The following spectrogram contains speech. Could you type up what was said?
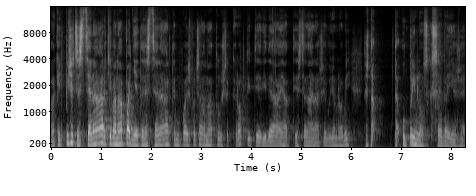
Ale keď píšete scenár, teba napadne ten scenár, tak mu povieš, počúva Matúš, tak rob ty tie videá ja tie scenáre radšej budem robiť. Takže tá, tá úprimnosť k sebe je, že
